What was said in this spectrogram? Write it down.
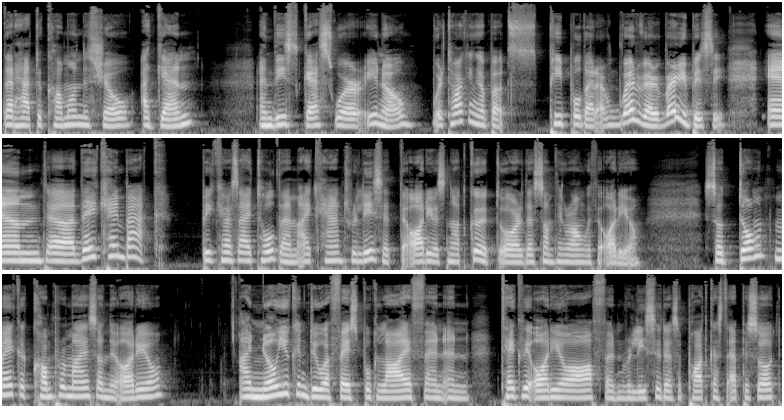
that had to come on the show again. And these guests were, you know, we're talking about people that are very, very, very busy. And uh, they came back because I told them I can't release it. The audio is not good or there's something wrong with the audio. So don't make a compromise on the audio. I know you can do a Facebook Live and, and take the audio off and release it as a podcast episode.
